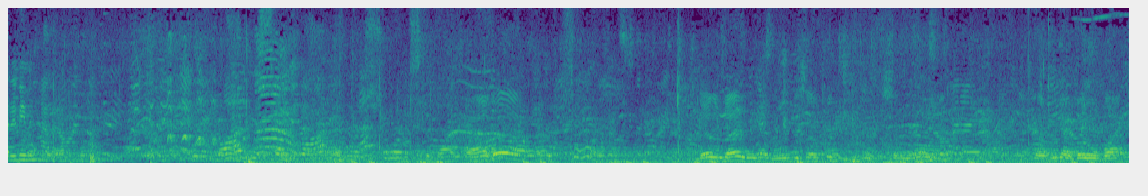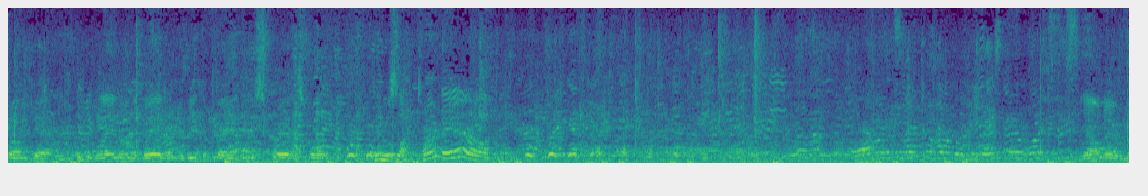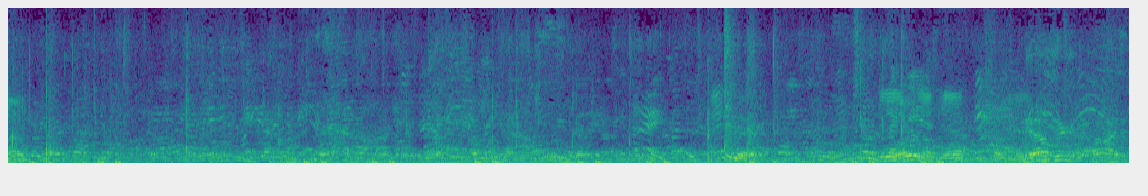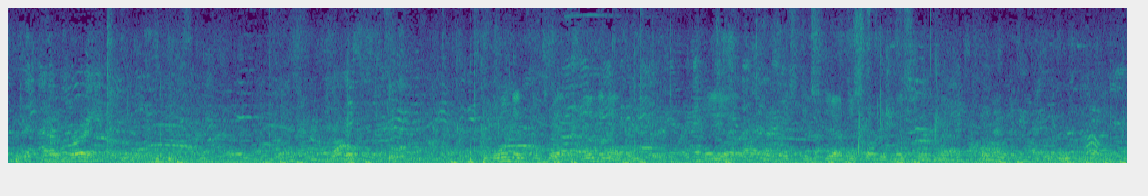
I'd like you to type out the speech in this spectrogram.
I didn't even have it on. The other day we had the windows open, it was so warm. But we got a big old black tomcat. He was laying on the bed underneath the fan. He was spread his front. He was like, turn the air off. Well. Y'all never know. Yeah. Yeah, I figured it might. Have a break. Right. They, uh, just, yeah, just started.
